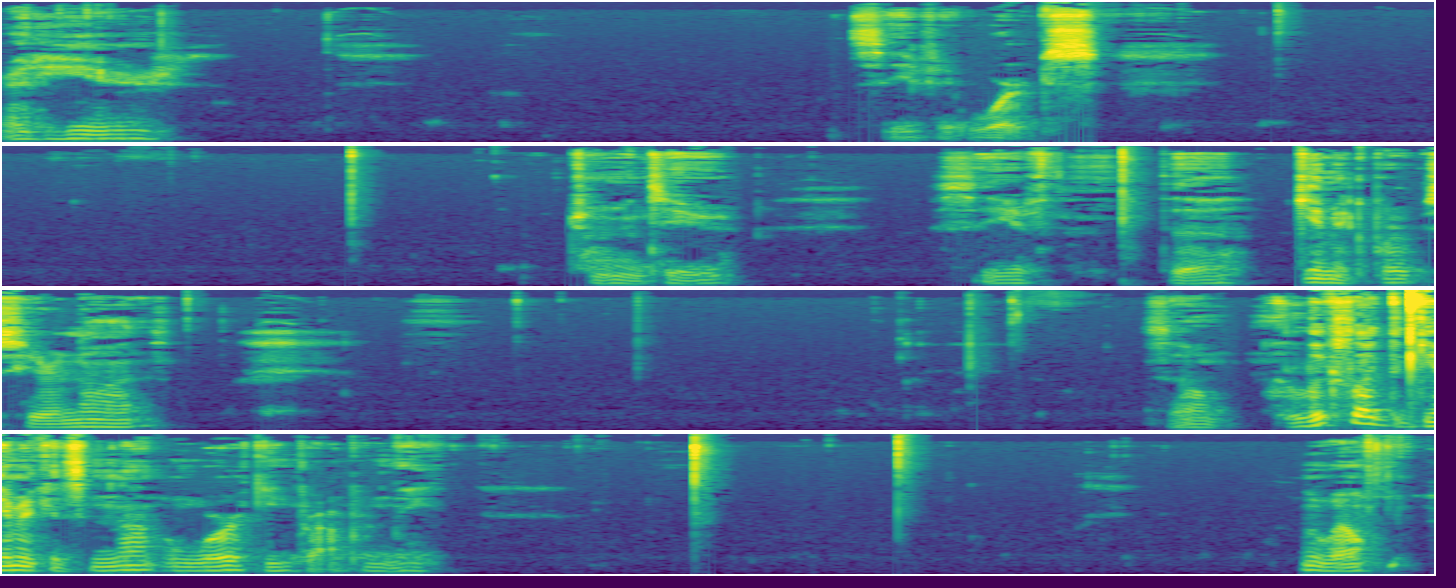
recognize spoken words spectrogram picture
right here. Let's see if it works. trying to see if the gimmick works here or not. So it looks like the gimmick is not working properly. Oh, well,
